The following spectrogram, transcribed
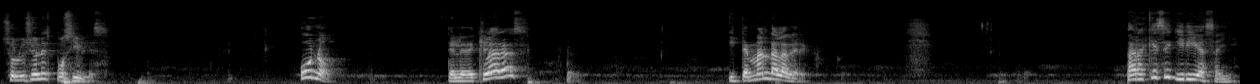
soluciones posibles. Uno, te le declaras y te manda a la verga. ¿Para qué seguirías ahí?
